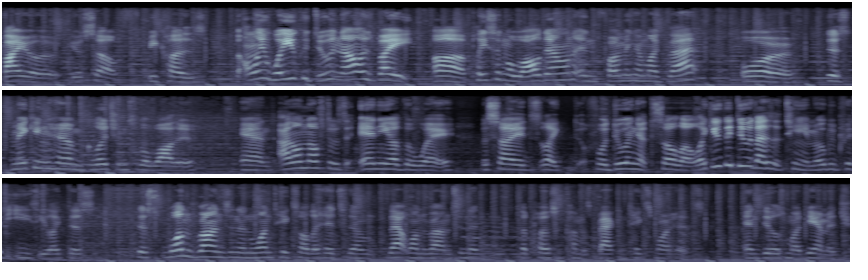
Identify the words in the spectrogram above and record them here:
buy yourself, because the only way you could do it now is by uh, placing a wall down and farming him like that or just making him glitch into the water. And I don't know if there's any other way besides like for doing it solo. Like you could do it as a team. It'll be pretty easy. Like this, this one runs and then one takes all the hits. Then that one runs and then the person comes back and takes more hits and deals more damage.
